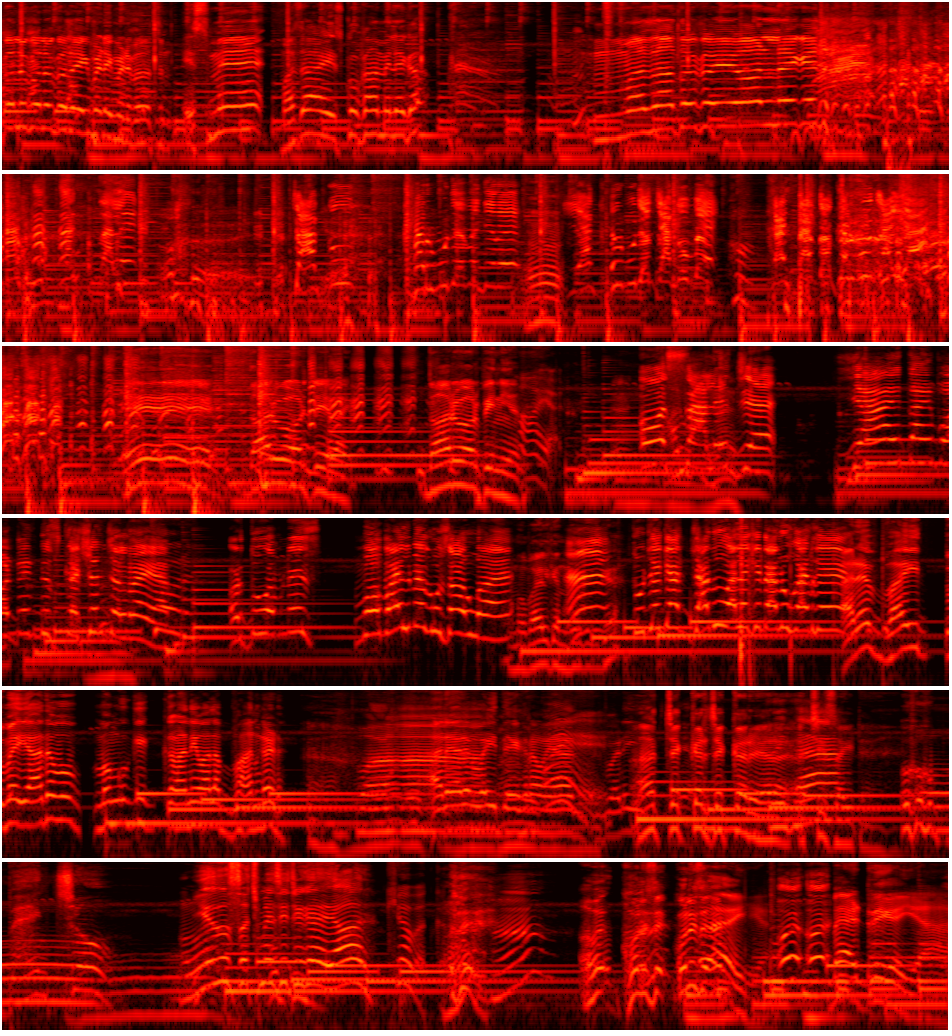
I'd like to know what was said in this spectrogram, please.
गोलू गोलू गोलू एक मिनट एक मिनट बात सुन। इसमें मज़ा है इसको कहाँ मिलेगा? मज़ा तो कोई और लेके चाकू खरबूजे में गिरे। हाँ। या खरबूजा चाकू पे? कट्टा तो खरबूजा ही है। दारू और चाहिए भाई। दारू और पीनी है। ओ साले जय यहाँ इतना इम्पोर्टेंट डिस्कशन चल रहा है और तू अपने मोबाइल में घुसा हुआ है। मोबाइल के अंदर तुझे क्या जादू वाले कीटाणु काट गए अरे भाई तुम्हें याद है वो मंगू की कहानी वाला भानगढ़? अरे अरे वही देख रहा हूँ यार। बड़ी हाँ चेक कर चेक कर यार अच्छी साइट है। ओह बेंचो। ये तो सच में ऐसी जगह है यार। क्या बात कर रहे अबे खोले से खोले से। बैटरी गई यार।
